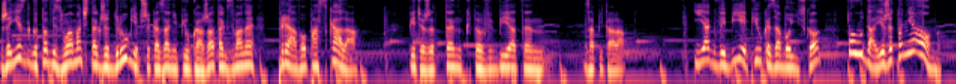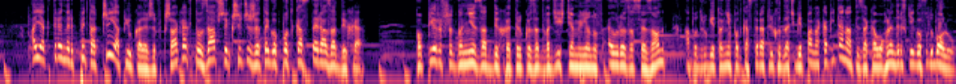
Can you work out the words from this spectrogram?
że jest gotowy złamać także drugie przykazanie piłkarza, tak zwane prawo Pascala. Wiecie, że ten, kto wybija, ten zapitala. I jak wybije piłkę za boisko, to udaje, że to nie on. A jak trener pyta, czyja piłka leży w krzakach, to zawsze krzyczy, że tego podcastera zadychę. Po pierwsze, to nie zadychę, tylko za 20 milionów euro za sezon, a po drugie, to nie podcastera, tylko dla ciebie pana kapitana, ty zakało holenderskiego futbolu.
